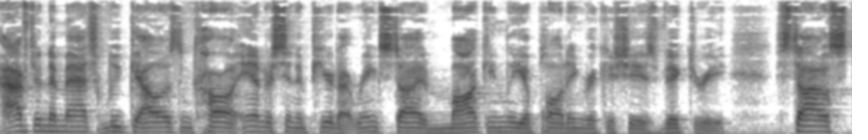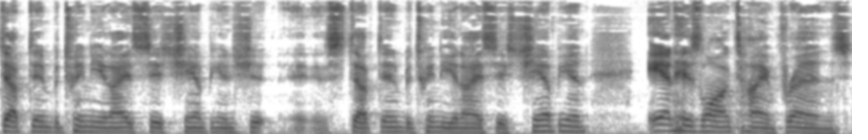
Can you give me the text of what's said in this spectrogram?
After the match, Luke Gallows and Karl Anderson appeared at ringside, mockingly applauding Ricochet's victory. Styles stepped in between the United States Championship, eh, stepped in between the United States champion and his longtime friends,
